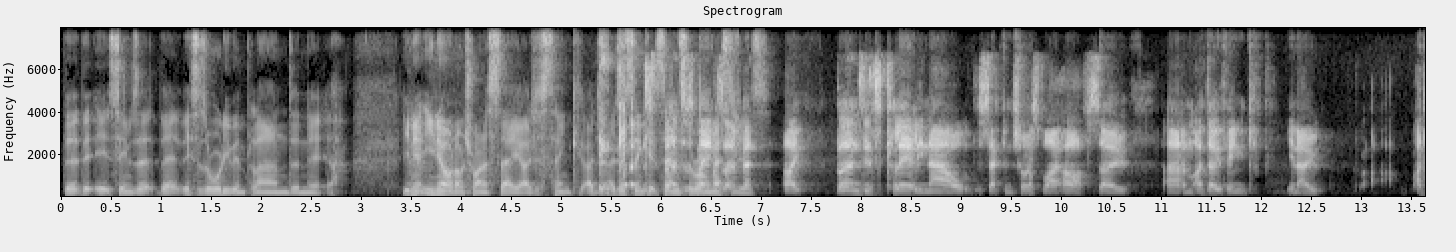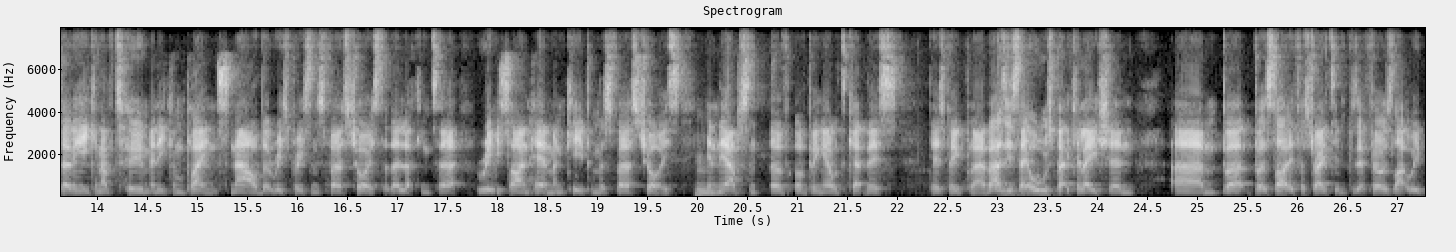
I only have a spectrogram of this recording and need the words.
that, that it seems that, that this has already been planned, and it, you know you know what I'm trying to say. I just think I, ju- I just think it sends the wrong made his own messages. Like Burns is clearly now the second choice fly half. So um, I don't think you know. I don't think he can have too many complaints now that Rhys Priestland's first choice that they're looking to re-sign him and keep him as first choice in the absence of, of being able to get this this big player. But as you say, all speculation. Um, but but slightly frustrating because it feels like we've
